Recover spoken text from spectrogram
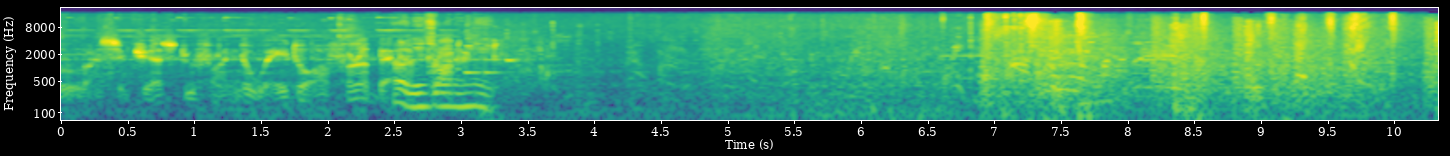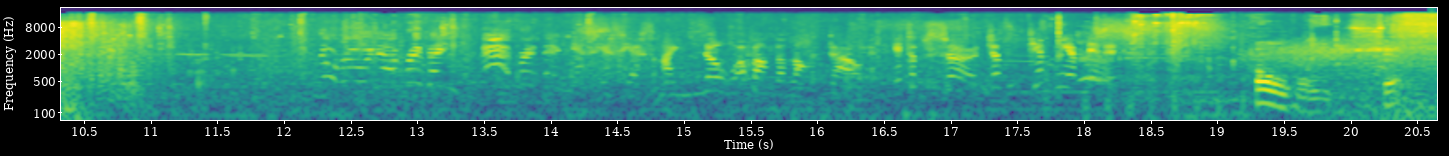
well, I suggest you find a way to offer a better Oh, these are what I product. need. You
